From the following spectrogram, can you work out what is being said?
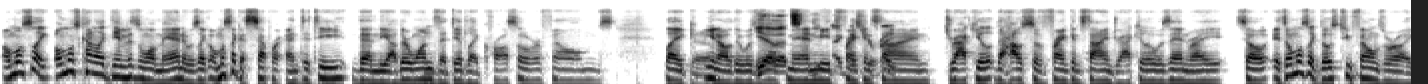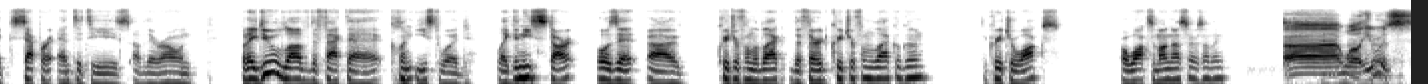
almost like almost kind of like the invisible man it was like almost like a separate entity than the other ones mm. that did like crossover films like Yeah. you know there was Yeah, wolfman I meets guess you're right. frankenstein dracula the house of frankenstein dracula was in right so it's almost like those two films were like separate entities of their own but i do love the fact that clint eastwood like didn't he start what was it uh creature from the black the third creature from the black lagoon the creature walks or walks among us or something Uh, well, not he was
